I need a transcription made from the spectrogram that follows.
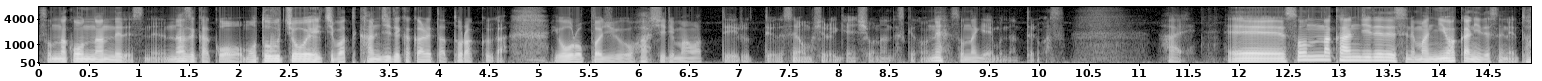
そんなこんなでですね、なぜかこう、元部町市場って漢字で書かれたトラックがヨーロッパ中を走り回っているっていうですね、面白い現象なんですけどね、そんなゲームになっております。はい。えー、そんな感じでですね、まあ、にわかにですねト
